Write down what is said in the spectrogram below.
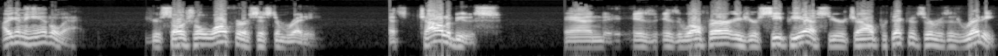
How are you going to handle that? Is your social welfare system ready? That's child abuse. And is, is welfare, is your CPS, your Child Protective Services ready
